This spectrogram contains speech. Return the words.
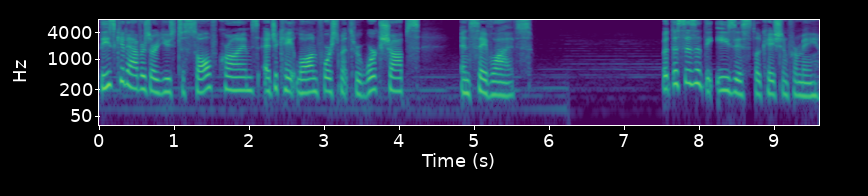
These cadavers are used to solve crimes, educate law enforcement through workshops, and save lives. But this isn't the easiest location for me.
